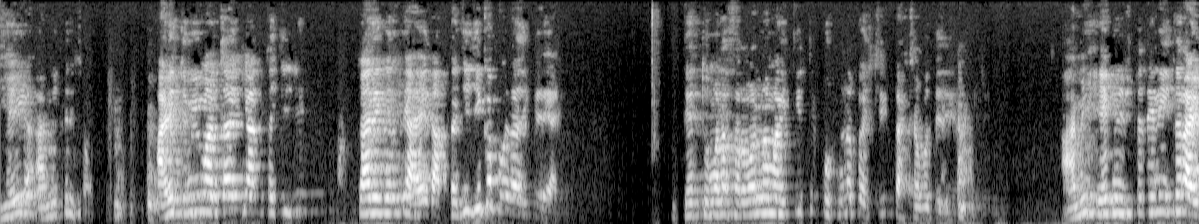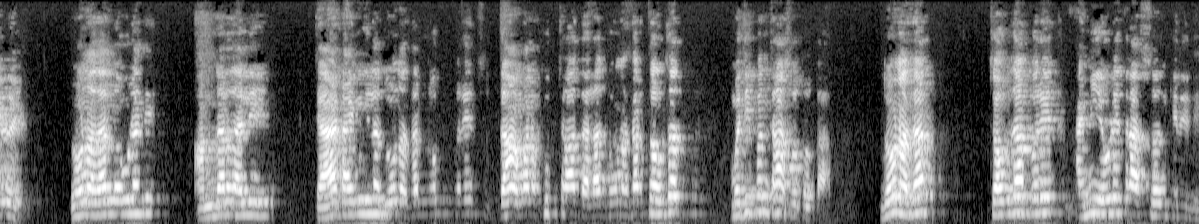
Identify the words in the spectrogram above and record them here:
हे आम्ही तरी सांगतो. आणि तुम्ही म्हणताय की आत्ताची जी कार्यकर्ते आहेत आत्ताची जी का पदाधिकारी आहेत ते तुम्हाला सर्वांना माहिती ते कुठनं पैसे कशा येतात. आम्ही एक निष्ठतेने इथं राहिलोय दोन हजार नऊ ला ते आमदार झाले. त्या टायमिंगला दोन हजार नऊ पर्यंत सुद्धा आम्हाला खूप त्रास झाला. दोन हजार चौदा मध्ये पण त्रास होत होता. दोन हजार चौदा पर्यंत आम्ही एवढे त्रास सहन केलेले.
